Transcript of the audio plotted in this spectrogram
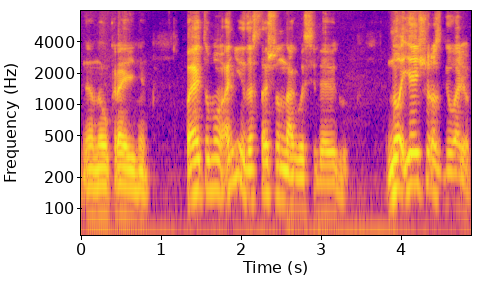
на Украине. Поэтому они достаточно нагло себя ведут. Но я еще раз говорю,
